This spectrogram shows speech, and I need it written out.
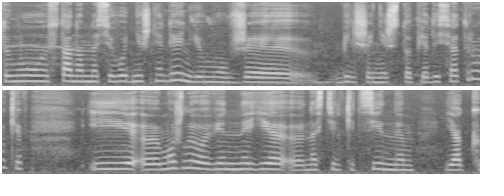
Тому станом на сьогоднішній день йому вже більше ніж 150 років. І, е, можливо, він не є е, настільки цінним, як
